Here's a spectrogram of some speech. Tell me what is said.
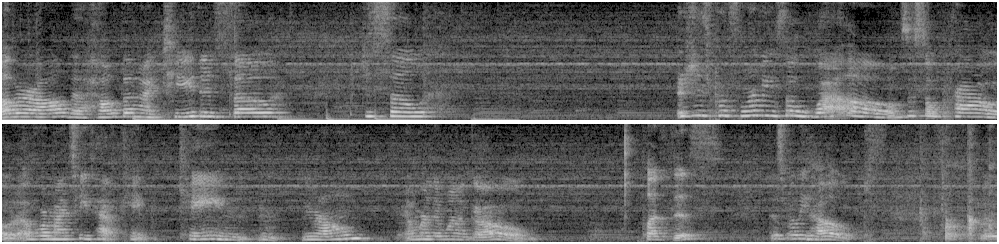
overall, the health of my teeth is so, just so, it's just performing so well. I'm just so proud of where my teeth have came came, you know, and where they want to go. Plus this, this really helps. Really,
